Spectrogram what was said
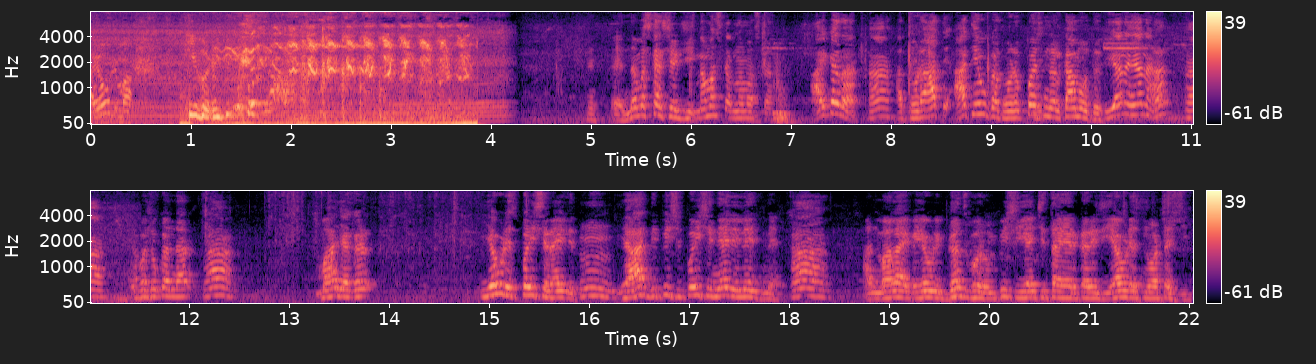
अयो रे मा. ए, नमस्कार शेठजी नमस्कार नमस्कार. ऐका ना. हा. आ, थोडं आत आत येऊ का? थोडं पर्सनल काम होतं. या ना या ना. हा? हा. हे बघ, दुकानदार. हा. माझ्याकडे एवढेच पैसे राहिलेत. हम्म. या अर्धी पिशी पैसे नेलेले आहेत मी. हा. आणि मला आहे का एवढी गज भरून पिशी याची तयार करायची एवढ्याच नोटाची.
